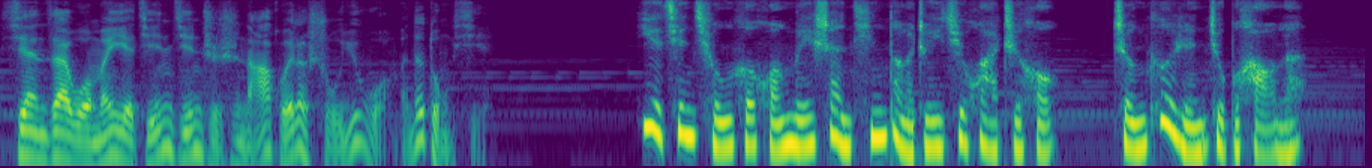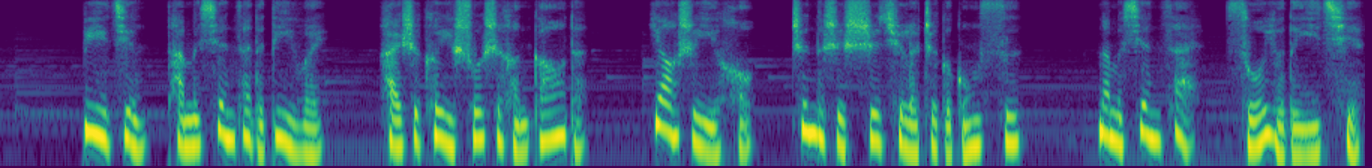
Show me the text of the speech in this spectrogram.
现在我们也仅仅只是拿回了属于我们的东西。”叶千琼和黄梅善听到了这一句话之后。整个人就不好了，毕竟他们现在的地位还是可以说是很高的。要是以后真的是失去了这个公司，那么现在所有的一切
